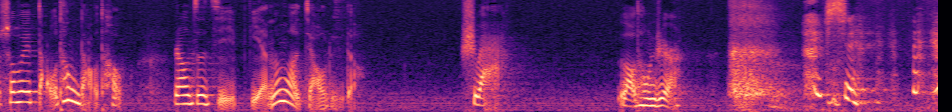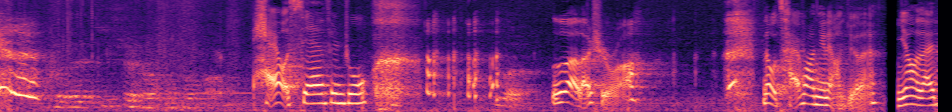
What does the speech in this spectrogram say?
稍微倒腾倒腾，让自己别那么焦虑的，是吧，老同志？是。还有三分钟。饿了是吗？那我采访你两句，你要来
